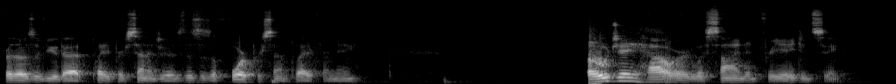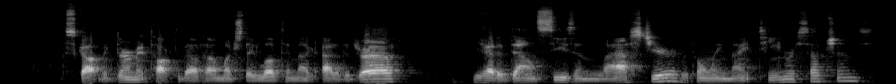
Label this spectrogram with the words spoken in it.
for those of you that play percentages, this is a 4% play for me. OJ Howard was signed in free agency. Scott McDermott talked about how much they loved him out of the draft. He had a down season last year with only 19 receptions.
